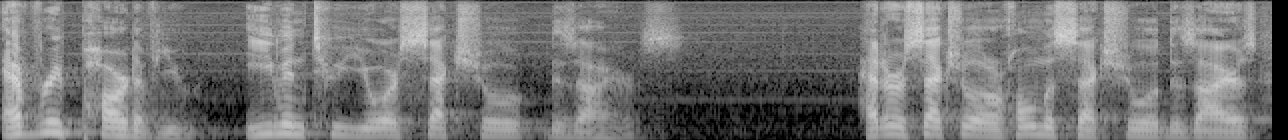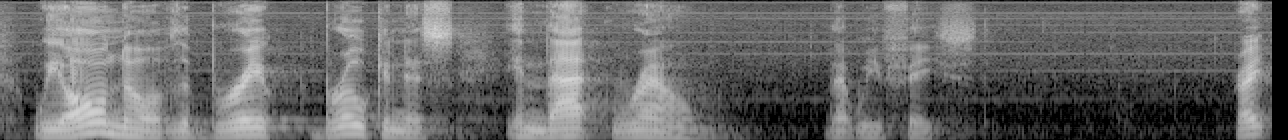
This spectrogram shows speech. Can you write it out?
Every part of you, even to your sexual desires, heterosexual or homosexual desires, we all know of the break, brokenness in that realm that we've faced. Right?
